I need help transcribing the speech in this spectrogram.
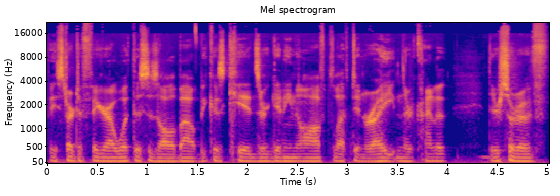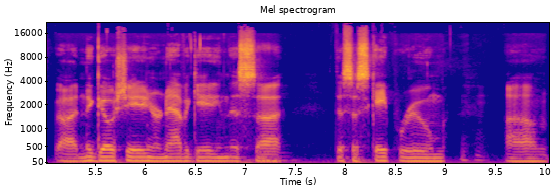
they start to figure out what this is all about because kids are getting off left and right, and they're kind of they're sort of uh, negotiating or navigating this uh, this escape room, um,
